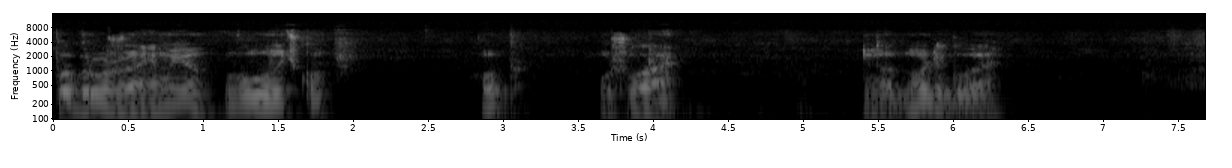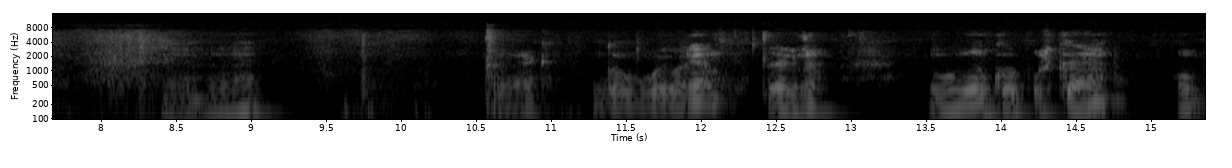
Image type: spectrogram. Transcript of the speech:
погружаем ее в луночку. Оп, ушла. На дно легла. Угу. Так, другой вариант. Также лунку опускаем. Оп.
